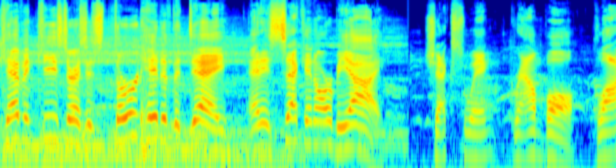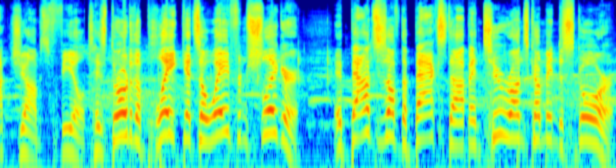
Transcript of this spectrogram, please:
Kevin Keister has his third hit of the day and his second RBI. Check swing, ground ball. Glock jumps, fields. His throw to the plate gets away from Shliger. It bounces off the backstop, and two runs come in to score.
